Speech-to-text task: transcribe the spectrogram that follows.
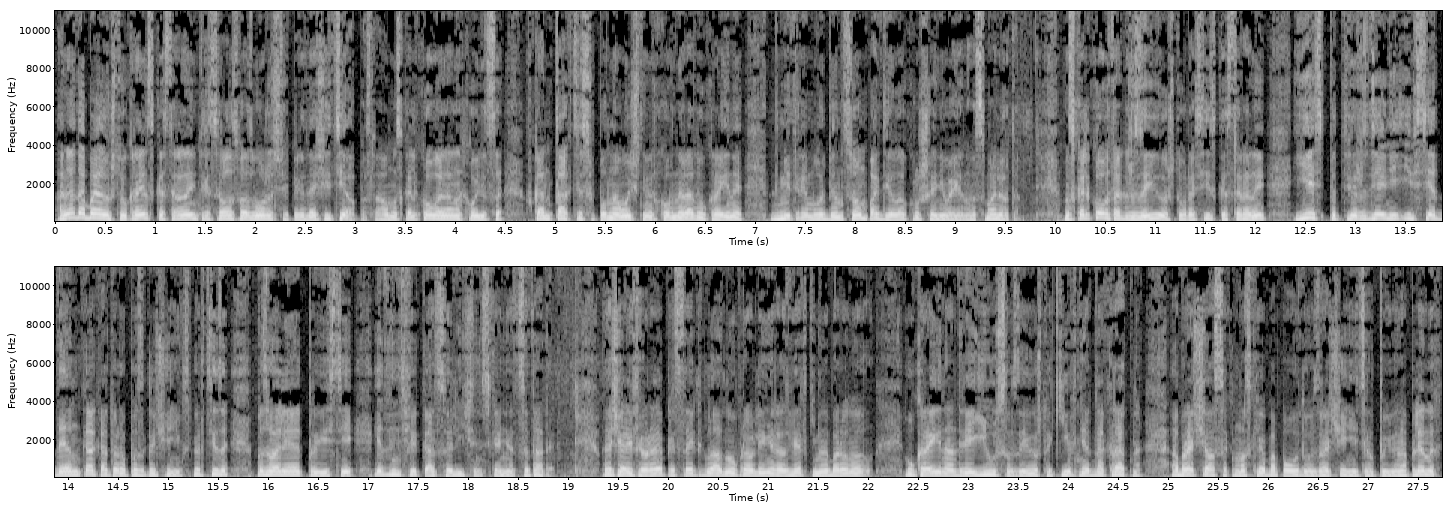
Она добавила, что украинская сторона интересовалась возможностью передачи тел. По словам Москалькова, она находится в контакте с уполномоченным Верховной Рады Украины Дмитрием Лубенцом по делу о крушении военного самолета. Москалькова также заявила, что у российской стороны есть подтверждение и все ДНК, которые по заключению экспертизы позволяют провести провести идентификацию личности. Конец цитаты. В начале февраля представитель Главного управления разведки Минобороны Украины Андрей Юсов заявил, что Киев неоднократно обращался к Москве по поводу возвращения тел военнопленных,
